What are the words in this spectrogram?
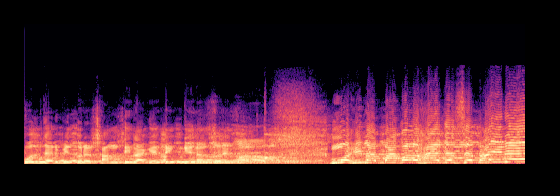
কলজার ভিতরে শান্তি লাগে, ঠিক কিনা জোরে পান মহিলা পাগল হয়ে গেছে, ভাইরে!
